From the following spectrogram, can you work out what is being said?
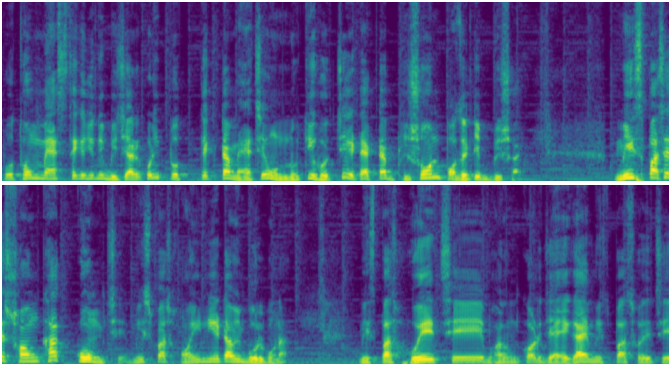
প্রথম ম্যাচ থেকে যদি বিচার করি, প্রত্যেকটা ম্যাচে উন্নতি হচ্ছে, এটা একটা ভীষণ পজিটিভ বিষয়। মিস পাসের সংখ্যা কমছে। মিস পাস হয়নি, এটা আমি বলব না। মিস পাস হয়েছে, ভয়ঙ্কর জায়গায় মিস পাস হয়েছে।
